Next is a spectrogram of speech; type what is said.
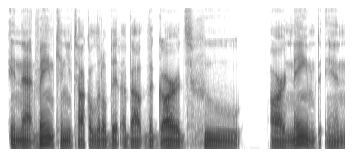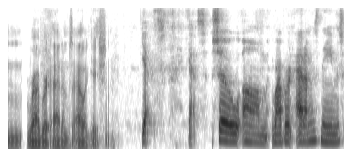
in that vein, can you talk a little bit about the guards who are named in Robert Adams' allegation? Yes, yes. So um, Robert Adams names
